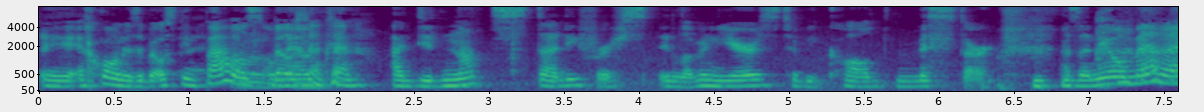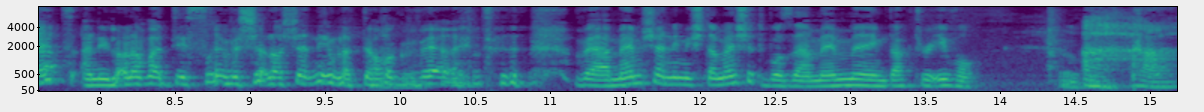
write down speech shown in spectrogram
איך קוראים לזה? באוסטין פאוורס, אומר, באוסטין, כן. I did not study for 11 years to be called Mr. אז אני אומרת, אני לא למדתי 23 שנים לתואר גברת. והמם שאני משתמשת בו זה המם אה, עם דוקטור איבו. אהה,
